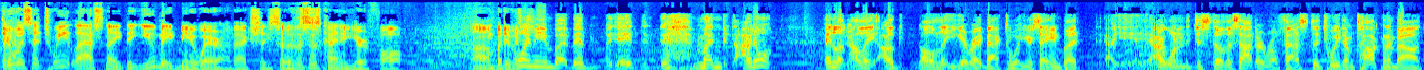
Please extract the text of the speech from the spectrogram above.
There Yeah. was a tweet last night that you made me aware of, actually. So this is kind of your fault. Um, but it was. Oh, I mean, but, but, but it, my, I don't. And look, I'll let I'll, I'll let you get right back to what you're saying, but I, I wanted to just throw this out there real fast. The tweet I'm talking about,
